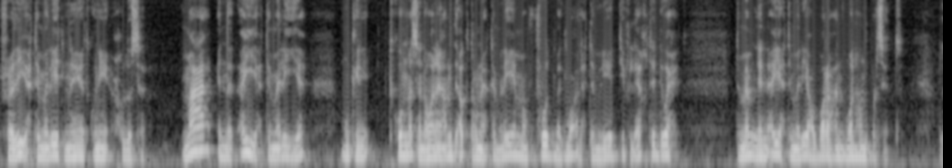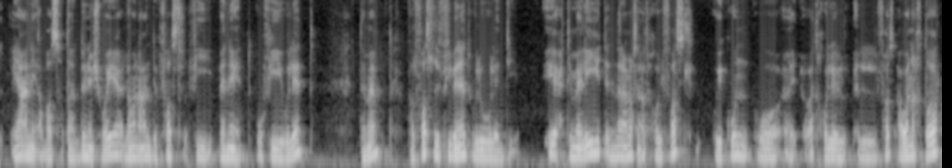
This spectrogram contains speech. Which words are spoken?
فدي احتمالية إن هي تكون إيه حدوثها. مع إن أي احتمالية ممكن تكون مثلا لو أنا عندي أكتر من احتمالية المفروض مجموع الاحتماليات دي في الآخر تدي واحد. تمام؟ لأن أي احتمالية عبارة عن 100% يعني ابسطها الدنيا شوية لو أنا عندي فصل فيه بنات وفيه ولاد تمام؟ فالفصل اللي فيه بنات والولاد دي إيه احتمالية إن أنا مثلا أدخل الفصل ويكون وادخل الفصل أو أنا أختار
